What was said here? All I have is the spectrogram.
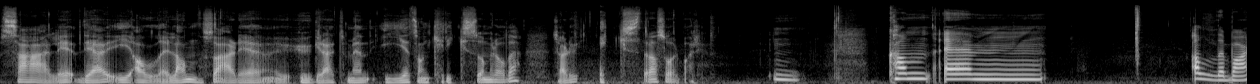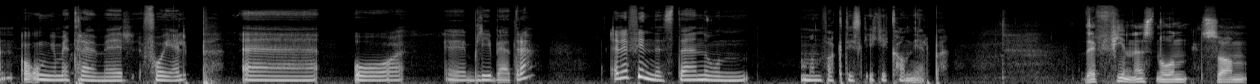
Særlig det er I alle land så er det ugreit, men i et sånn krigsområde så er du ekstra sårbar. Mm. Kan um, alle barn og unge med traumer få hjelp uh, og uh, bli bedre? Eller finnes det noen man faktisk ikke kan hjelpe? Det finnes noen som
